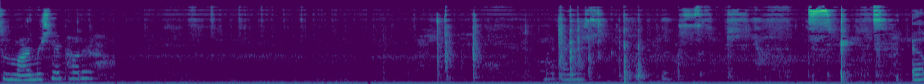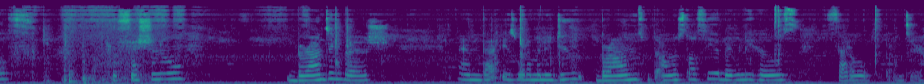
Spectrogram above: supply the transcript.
some La Mercier powder. My eyes e.l.f. Professional bronzing brush. And that is what I'm going to do. Bronze with the Anastasia Beverly Hills Saddle Bronzer.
